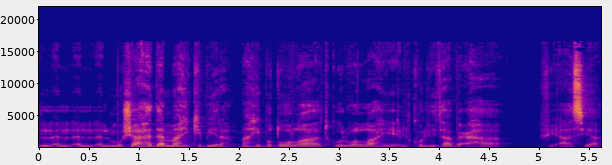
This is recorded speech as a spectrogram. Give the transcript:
أم، ال- ال- ال- المشاهدة ما هي كبيرة ما هي بطولة تقول والله الكل يتابعها في آسيا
